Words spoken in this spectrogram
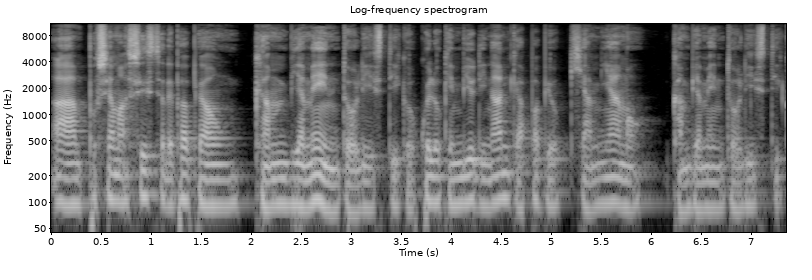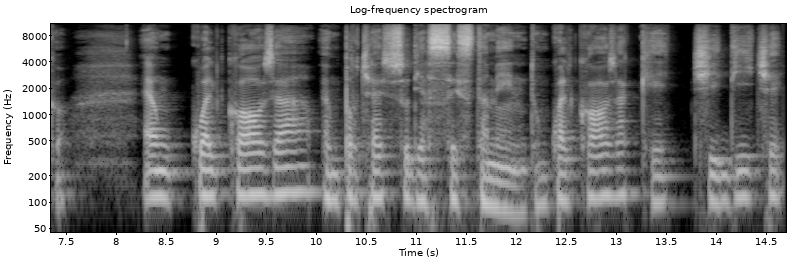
uh, possiamo assistere proprio a un cambiamento olistico, quello che in biodinamica proprio chiamiamo cambiamento olistico. È un qualcosa, è un processo di assestamento, un qualcosa che ci dice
